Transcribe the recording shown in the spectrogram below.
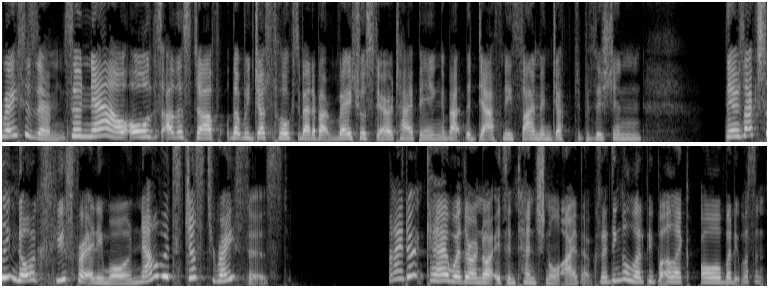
racism. So now all this other stuff that we just talked about, about racial stereotyping, about the Daphne Simon juxtaposition, there's actually no excuse for it anymore. Now it's just racist. And I don't care whether or not it's intentional either, because I think a lot of people are like, oh, but it wasn't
